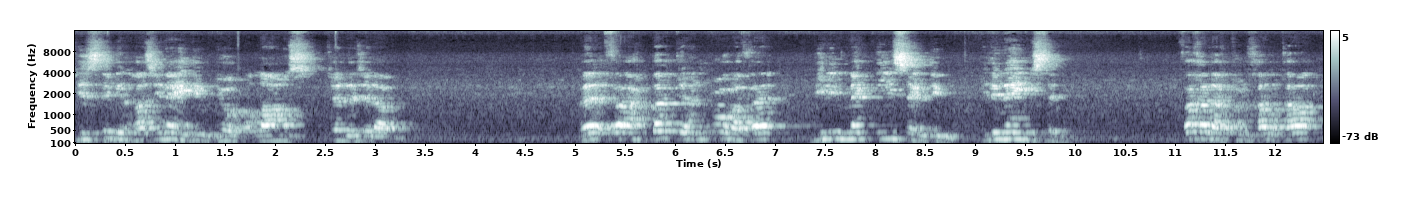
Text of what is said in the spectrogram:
gizli bir hazineydim diyor Allah'ımız Celle Celaluhu. Ve fe ahbabtu en urafe bilinmekliği sevdim, bilineyim istedim. Fehalaktul halka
